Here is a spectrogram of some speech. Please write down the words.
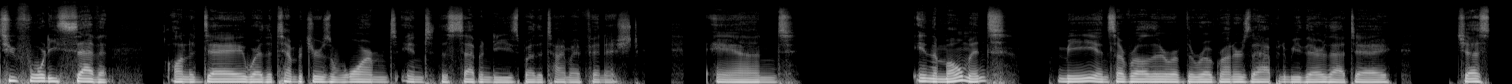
247 on a day where the temperatures warmed into the 70s by the time I finished. And in the moment, me and several other of the rogue runners that happened to be there that day, just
